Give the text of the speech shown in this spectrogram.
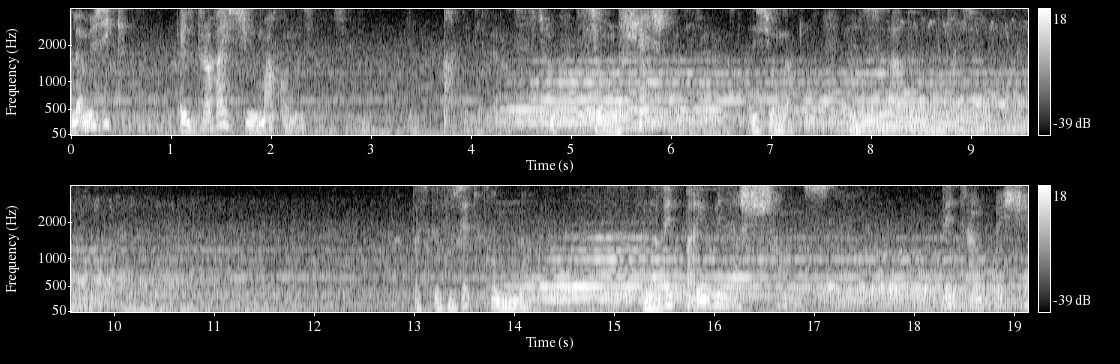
La musique, elle travaille sur moi comme elle. Il n'y a pas de différence. Si on cherche la différence, et si on la trouve, elle sera dans notre physique. Parce que vous êtes comme moi. Vous n'avez pas eu la chance d'être empêché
